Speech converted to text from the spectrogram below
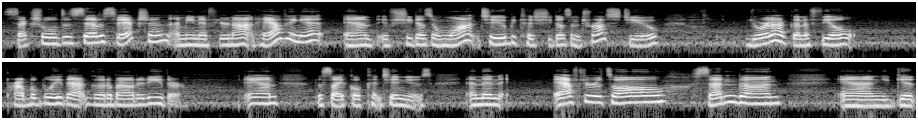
sexual dissatisfaction. I mean, if you're not having it, and if she doesn't want to because she doesn't trust you, you're not going to feel probably that good about it either. And the cycle continues. And then after it's all said and done, and you get,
